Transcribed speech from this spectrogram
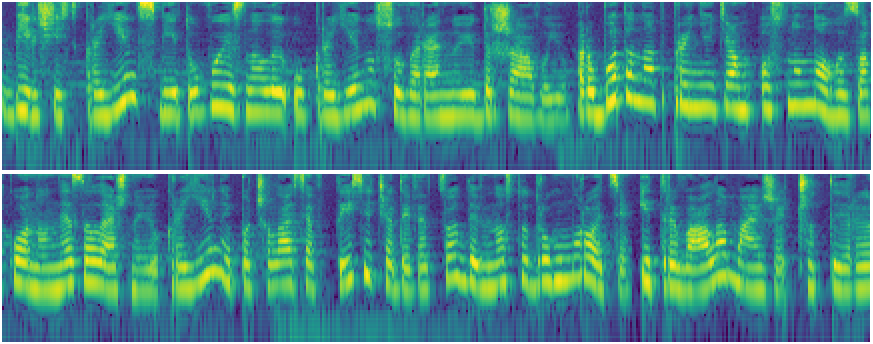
Більшість країн світу визнали Україну суверенною державою. Робота над прийняттям основного закону незалежної України почалася в 1992 році і тривала майже 4 роки.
